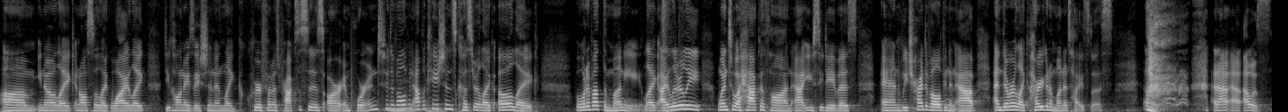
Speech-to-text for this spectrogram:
um, you know, like, and also like why like decolonization and like queer feminist practices are important to mm -hmm, development mm-hmm. applications because they're like, oh, like, but what about the money? Like I literally went to a hackathon at UC Davis and we tried developing an app and they were like, how are you gonna monetize this? and I, I, was,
